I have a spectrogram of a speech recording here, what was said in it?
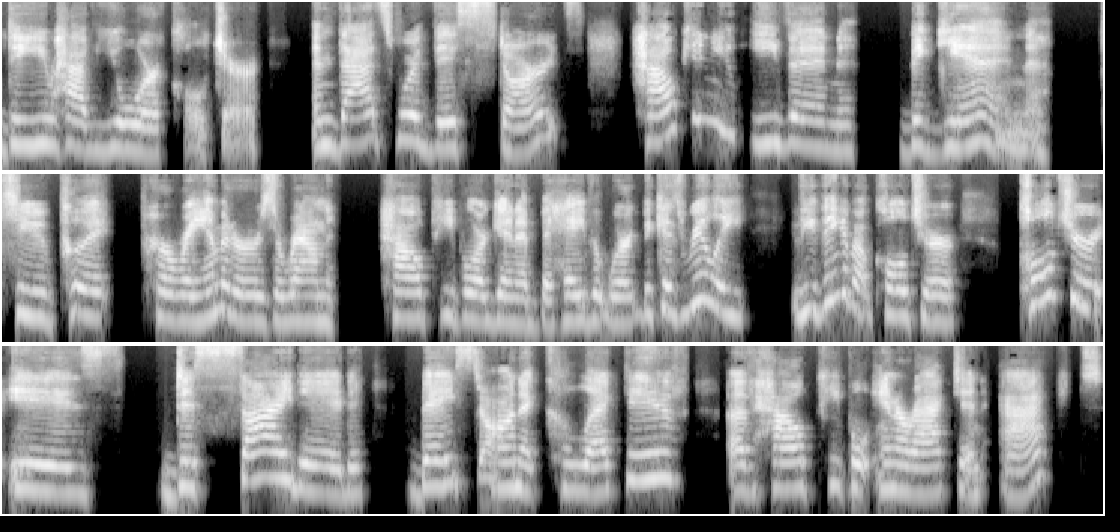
Do you have your culture? And that's where this starts. How can you even begin to put parameters around how people are going to behave at work? Because really, if you think about culture, culture is decided based on a collective of how people interact and act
